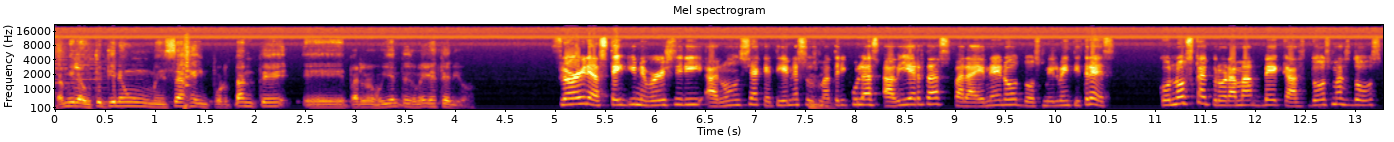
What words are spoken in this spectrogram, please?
Camila, usted tiene un mensaje importante eh, para los oyentes de Omega Estéreo. Florida State University anuncia que tiene sus matrículas abiertas para enero 2023. Conozca el programa Becas 2 más 2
